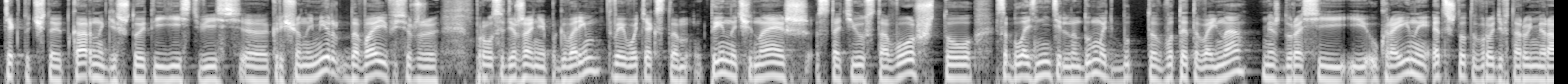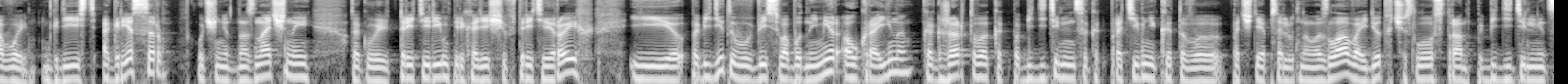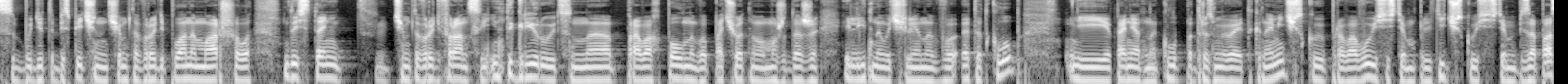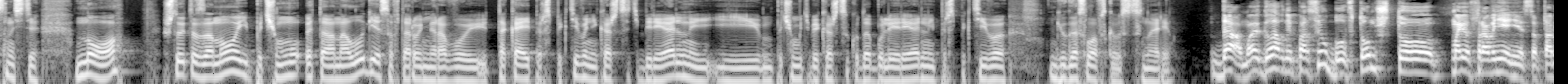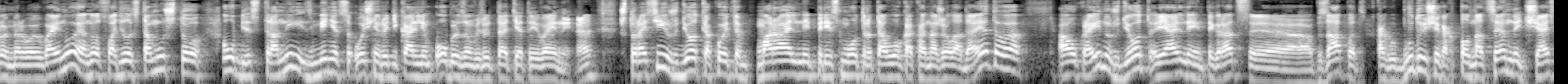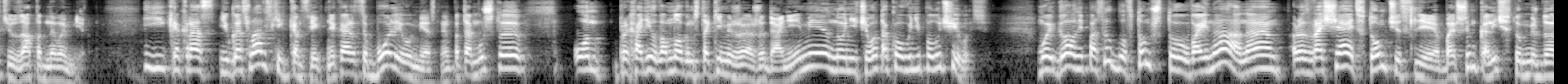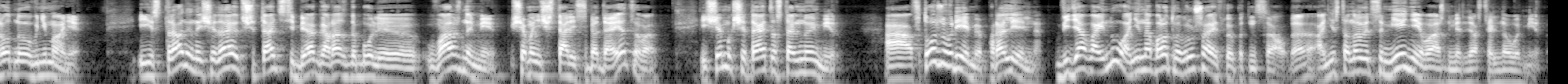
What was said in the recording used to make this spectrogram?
те, кто читают Карнеги, что это и есть весь э, крещенный мир, давай все же про содержание поговорим твоего текста. Ты начинаешь статью с того, что соблазнительно думать, будто вот эта война между Россией и Украиной — это что-то вроде Второй мировой, где есть агрессор, очень однозначный, такой Третий Рим, переходящий в Третий Рейх, и победит его весь свободный мир, а Украина, как жертва, как победительница, как противник этого почти абсолютного зла, войдет в число стран-победительниц, будет обеспечена чем-то вроде плана Маршалла, то есть станет чем-то вроде Франции, интегрируется на правах полного, почетного, может даже элитного члена в этот клуб. И, понятно, клуб подразумевает экономическую, правовую систему, политическую систему безопасности. Но что это за «но» и почему эта аналогия со Второй мировой, такая перспектива не кажется тебе реальной, и почему тебе кажется куда более реальной перспектива югославского сценария? Да, мой главный посыл был в том, что мое сравнение со Второй мировой войной, оно сводилось к тому, что обе страны изменятся очень радикальным образом в результате этой войны. А? Что Россию ждет какой-то моральный пересмотр того, как она жила до этого, а Украину ждет реальная интеграция в Запад, как бы будущее как полноценной частью западного мира. И как раз югославский конфликт, мне кажется, более уместным, потому что он проходил во многом с такими же ожиданиями, но ничего такого не получилось. Мой главный посыл был в том, что война, она развращает в том числе большим количеством международного внимания. И страны начинают считать себя гораздо более важными, чем они считали себя до этого, и чем их считает остальной мир. А в то же время, параллельно, ведя войну, они, наоборот, разрушают свой потенциал. Да? Они становятся менее важными для остального мира.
